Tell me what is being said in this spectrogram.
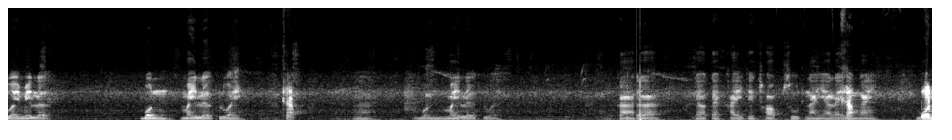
รวยไม่เลิก บนไม่เลิกรวย ครับอ่าบนไม่เลิกรวยกาเด้อแล้วแต่ใครจะชอบสูตรไหนอะไรยังไง บน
